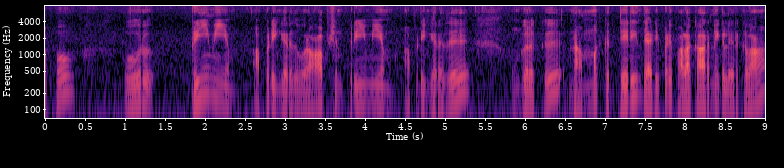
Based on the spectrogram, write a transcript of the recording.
அப்போது ஒரு ப்ரீமியம் அப்படிங்கிறது ஒரு ஆப்ஷன் ப்ரீமியம் அப்படிங்கிறது உங்களுக்கு நமக்கு தெரிந்த அடிப்படை பல காரணிகள் இருக்கலாம்.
